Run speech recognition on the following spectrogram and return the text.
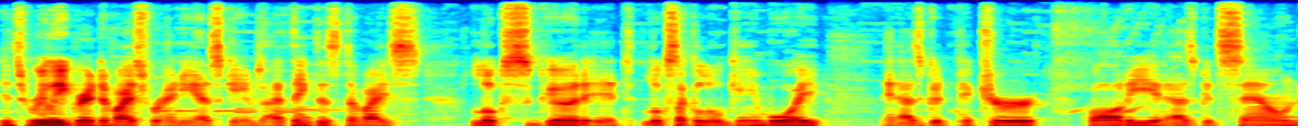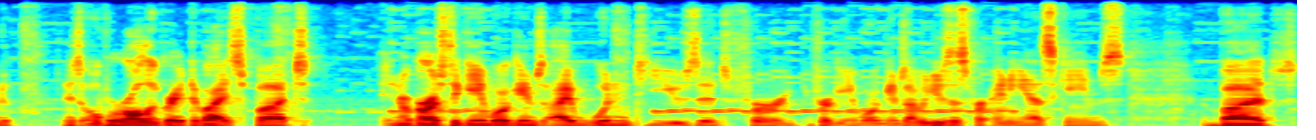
it's really a great device for NES games. I think this device looks good. It looks like a little Game Boy. It has good picture quality. It has good sound. It's overall a great device, but in regards to Game Boy games, I wouldn't use it for, for Game Boy games. I would use this for NES games. But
